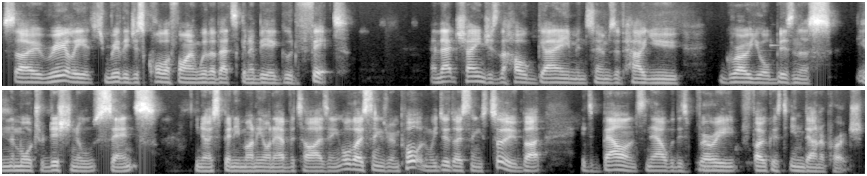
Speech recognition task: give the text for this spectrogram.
So really, it's really just qualifying whether that's going to be a good fit. And that changes the whole game in terms of how you grow your business in the more traditional sense. You know, spending money on advertising, all those things are important. We do those things too, but it's balanced now with this very focused inbound approach.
